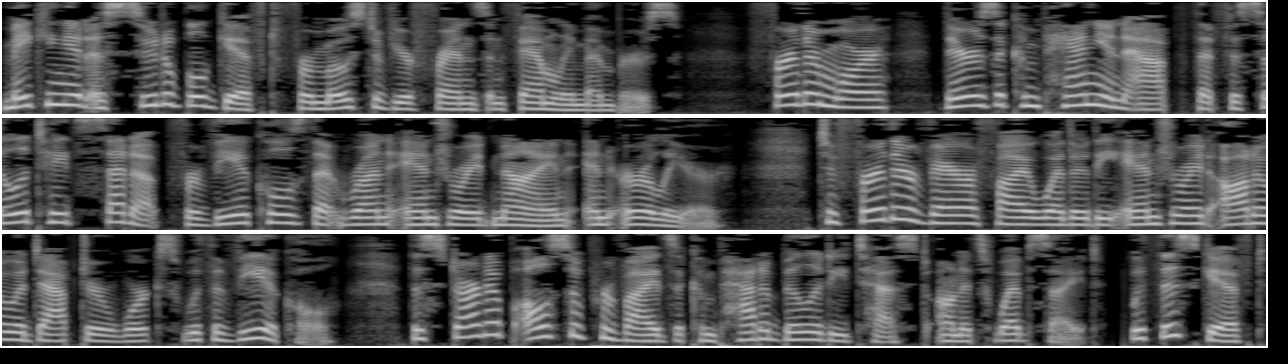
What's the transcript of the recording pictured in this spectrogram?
making it a suitable gift for most of your friends and family members. Furthermore, there is a companion app that facilitates setup for vehicles that run Android 9 and earlier. To further verify whether the Android Auto adapter works with a vehicle, the startup also provides a compatibility test on its website. With this gift,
